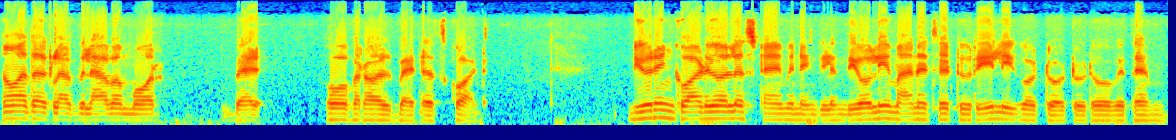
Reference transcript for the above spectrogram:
no other club will have a more be- overall better squad. During Guardiola's time in England, the only manager to really go toe to toe with him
